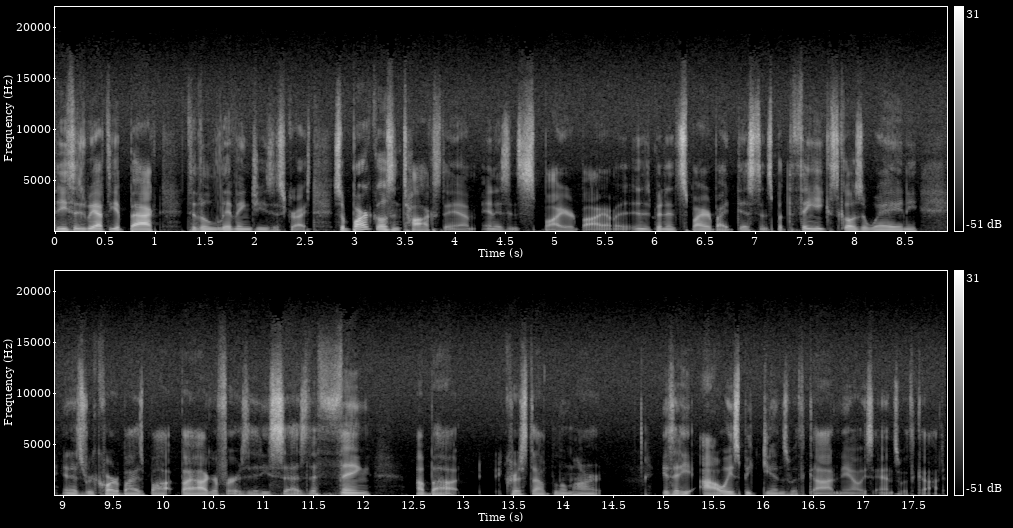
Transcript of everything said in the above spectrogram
that he says we have to get back to the living Jesus Christ. So Barth goes and talks to him and is inspired by him and has been inspired by distance. But the thing he goes away and he and is recorded by his bi- biographer is that he says the thing about Christoph Blumhardt is that he always begins with God and he always ends with God.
